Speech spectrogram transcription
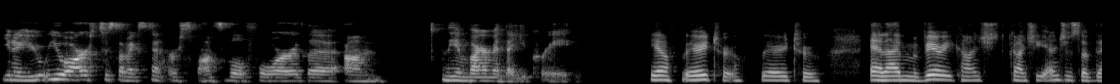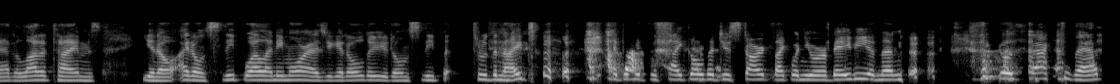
you know you you are to some extent responsible for the um the environment that you create yeah very true very true and i'm very con- conscientious of that a lot of times you know, I don't sleep well anymore. As you get older, you don't sleep through the night. I think it's a cycle that you start like when you were a baby and then it goes back to that.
